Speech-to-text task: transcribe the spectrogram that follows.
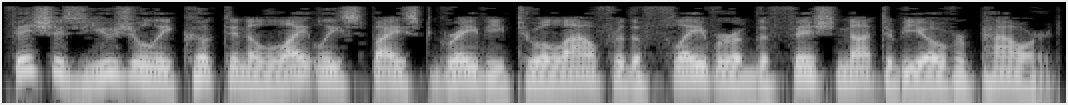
Fish is usually cooked in a lightly spiced gravy to allow for the flavor of the fish not to be overpowered.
